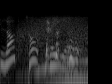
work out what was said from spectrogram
Blog Talk Radio.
